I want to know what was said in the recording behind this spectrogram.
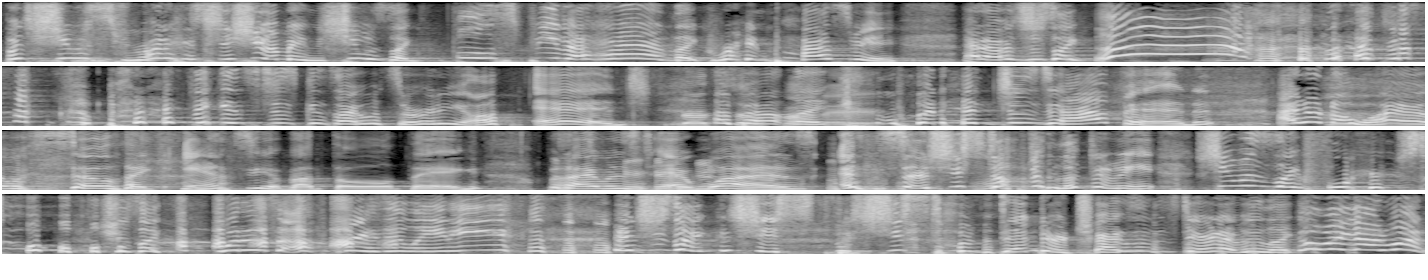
But she was running. She, she, I mean, she was like full speed ahead, like right past me, and I was just like, ah! Just, but I think it's just because I was already on edge That's so about like what had just happened. I don't know why I was so like antsy about the whole thing, but I was. I was, and so she stopped and looked at me. She was like four years old. She's like, "What is up, crazy lady?" And she's like, she's but she stopped dead in her tracks and stared at me like, oh my god, what?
